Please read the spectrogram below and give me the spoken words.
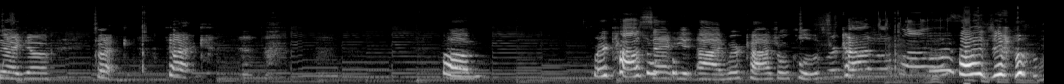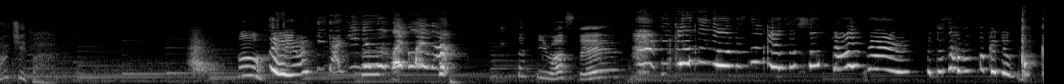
right, go. Quick, quick. Um. We're casual. Set you, aye, we're casual clothes. We're casual clothes. Casual. Watch it. Oh, you are. He doesn't look like that. you must do. He doesn't notice he has a soft. It doesn't have a fucking.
